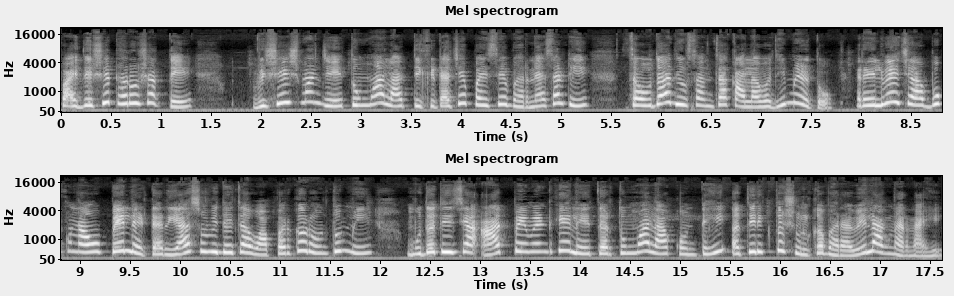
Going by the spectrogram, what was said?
फायदेशीर ठरू शकते. विशेष म्हणजे तुम्हाला तिकिटाचे पैसे भरण्यासाठी चौदा दिवसांचा कालावधी मिळतो. रेल्वेच्या बुक नाऊ पे लेटर या सुविधेचा वापर करून तुम्ही मुदतीच्या आत पेमेंट केले तर तुम्हाला कोणतेही अतिरिक्त शुल्क भरावे लागणार नाही.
